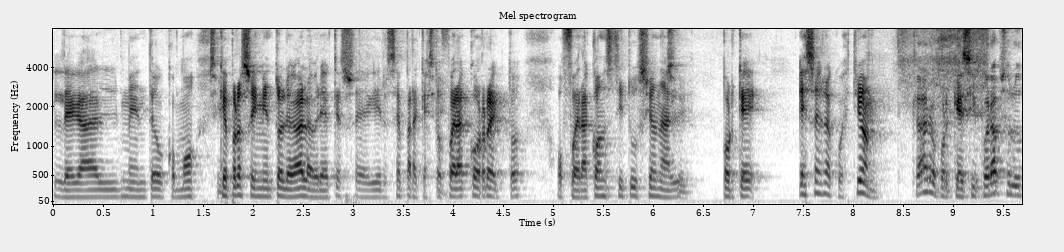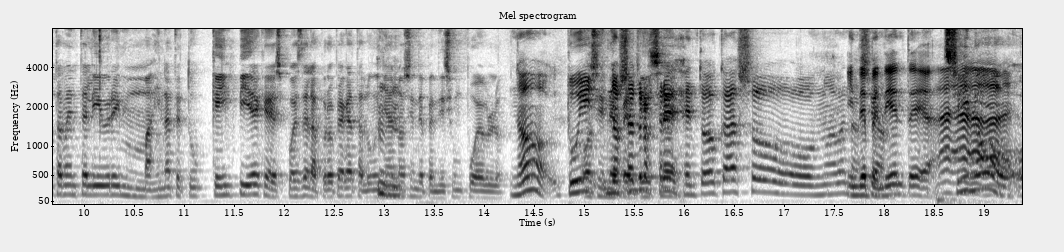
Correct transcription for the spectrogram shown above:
legalmente o cómo, Sí. qué procedimiento legal habría que seguirse para que esto Sí. fuera correcto o fuera constitucional, Sí. porque esa es la cuestión. Claro, porque si fuera absolutamente libre, imagínate tú, ¿qué impide que después de la propia Cataluña no se independice un pueblo? No, tú y nosotros tres, en todo caso, nueva nación. Independiente. Sí, ah, no,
